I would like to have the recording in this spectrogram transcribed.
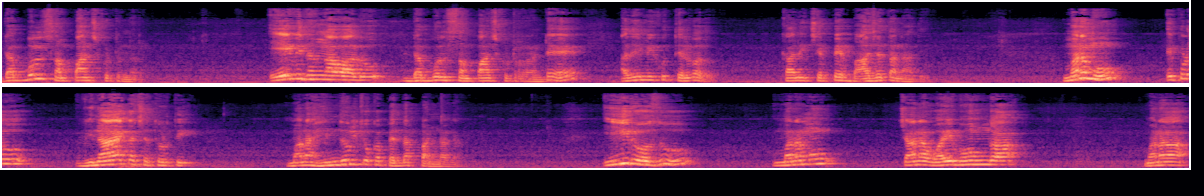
డబ్బులు సంపాదించుకుంటున్నారు. ఏ విధంగా వాళ్ళు డబ్బులు సంపాదించుకుంటున్నారు అంటే అది మీకు తెలియదు కానీ చెప్పే బాధ్యత నాది. మనము ఇప్పుడు వినాయక చతుర్థి మన హిందువులకి ఒక పెద్ద పండగ. ఈరోజు మనము చాలా వైభవంగా మన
